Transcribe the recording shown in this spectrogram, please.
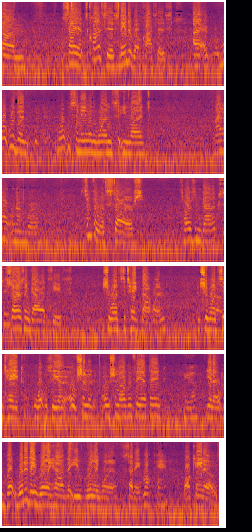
um, science classes, Vanderbilt classes. Uh, what were the? What was the name of the ones that you liked? I don't remember. Something with stars, Stars and Galaxies? stars and galaxies. She wants to take that one, and she wants to take what was the ocean oceanography, I think. Yeah. You know, but what do they really have that you really want to study? Volcano. Volcanoes.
